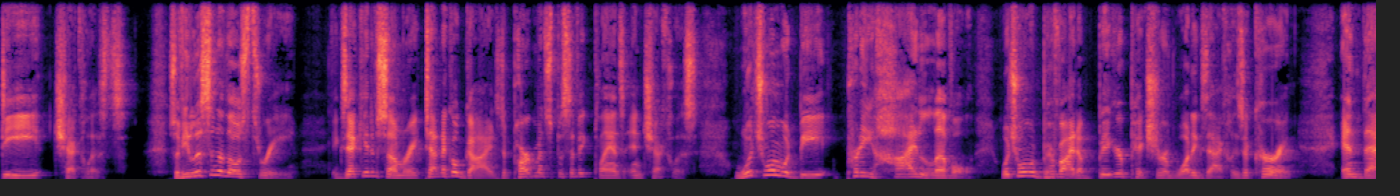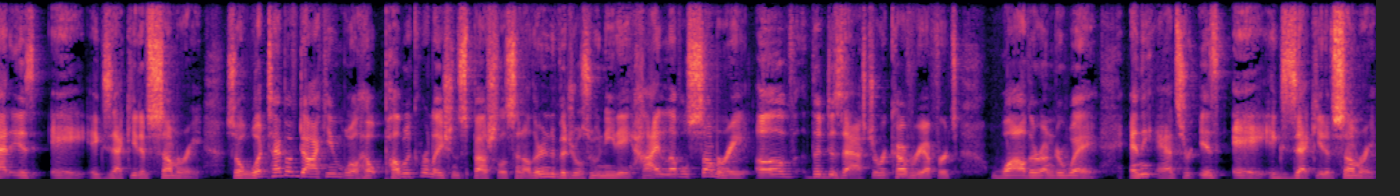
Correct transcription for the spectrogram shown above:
D, checklists. So if you listen to those three, executive summary, technical guides, department specific plans, and checklists, which one would be pretty high level? Which one would provide a bigger picture of what exactly is occurring? And that is A, executive summary. So, what type of document will help public relations specialists and other individuals who need a high level summary of the disaster recovery efforts while they're underway? And the answer is A, executive summary.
